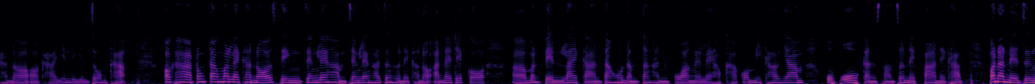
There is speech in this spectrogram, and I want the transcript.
ค่ะเนาะอ๋อค่ะยินหลียินจมค่ะ อ๋อค่ะต้องตั้งมาเลยค่ะเนาะเสียงแจ้งแรงห่ำแจ้งแรงหาจังหือในค่ะเนาะอันในแต่ก็อ่ามันเป็นรายการตั้งโหนำตั้งหันกว้างในแลเฮาค่ะก็มีข่าวยามอบโอกันสอนเจ้าในป้าเนี่ยค่ะปานนั้นเนี่ยจึง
